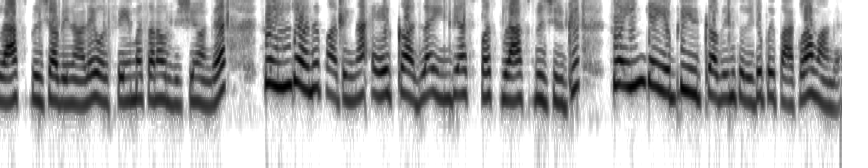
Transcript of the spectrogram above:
கிளாஸ் பிரிட்ஜ் அப்படின்னாலே ஒரு ஃபேமஸான ஒரு விஷயம் அங்கே. ஸோ இங்கே வந்து பார்த்தீங்கன்னா ஏற்காடில் இந்தியாஸ் ஃபர்ஸ்ட் கிளாஸ் பிரிட்ஜ் இருக்கு. ஸோ இங்கே எப்படி இருக்குது அப்படின்னு சொல்லிட்டு போய் பார்க்கலாம் வாங்க.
